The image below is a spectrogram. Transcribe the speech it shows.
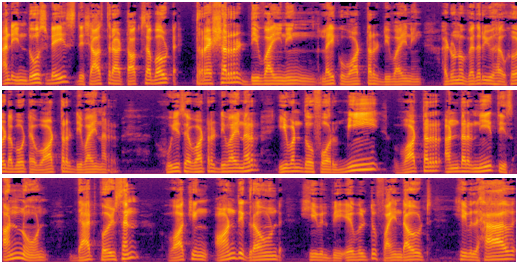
And in those days the shastra talks about treasure divining like water divining. I don't know whether you have heard about a water diviner. Who is a water diviner? Even though for me water underneath is unknown that person walking on the ground he will be able to find out he will have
